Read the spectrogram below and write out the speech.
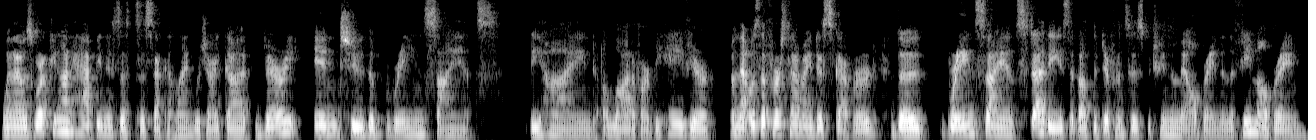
when I was working on happiness as a second language, I got very into the brain science behind a lot of our behavior. And that was the first time I discovered the brain science studies about the differences between the male brain and the female brain.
